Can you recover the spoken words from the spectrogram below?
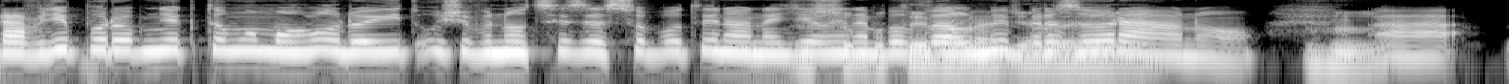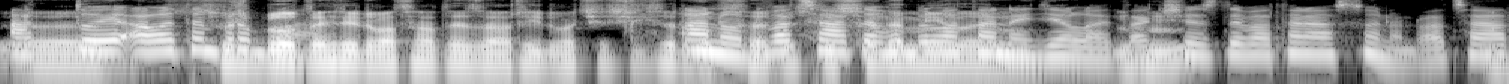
Pravděpodobně k tomu mohlo dojít už v noci ze soboty na neděli nebo soboty na velmi neděli. brzo ráno. Mhm. A, a Eh, to je ale ten Což problém. bylo tehdy 20. září 2020. Ano, jestli 20. se byla ta neděle, Mhm. takže z 19. na 20.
